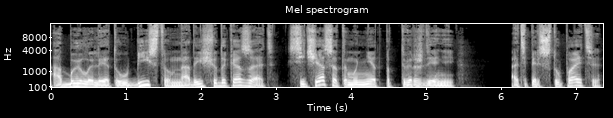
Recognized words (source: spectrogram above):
А было ли это убийством, надо еще доказать. Сейчас этому нет подтверждений. А теперь ступайте,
